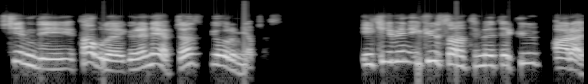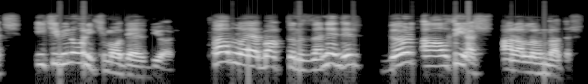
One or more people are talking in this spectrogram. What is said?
Şimdi tabloya göre ne yapacağız? Yorum yapacağız. 2200 santimetre küp araç 2012 model diyor. Tabloya baktığınızda nedir? 4-6 yaş aralığındadır.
